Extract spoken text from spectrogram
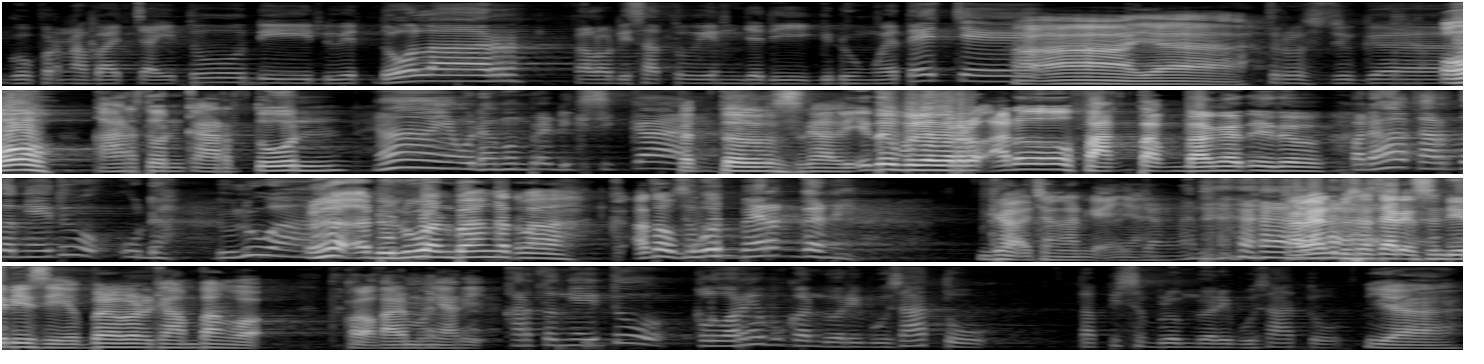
gue pernah baca itu di duit dolar kalau disatuin jadi gedung WTC. Ah, ya. Terus juga Oh, kartun-kartun. nah yang udah memprediksikan. Betul sekali. Itu benar-benar aduh fakta banget itu. Padahal kartunnya itu udah duluan. Eh, duluan banget malah. Atau Sebut mungkin merek gak nih? enggak jangan kayaknya. Jangan. Kalian bisa cari sendiri sih, benar-benar gampang kok. Kalau kalian mau nyari. Kartunnya itu keluarnya bukan 2001, tapi sebelum 2001. Iya.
